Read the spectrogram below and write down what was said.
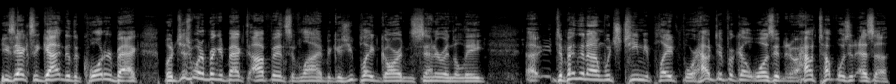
he's actually gotten to the quarterback. But just want to bring it back to offensive line because you played guard and center in the league. Uh, depending on which team you played for, how difficult was it or how tough was it as a,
